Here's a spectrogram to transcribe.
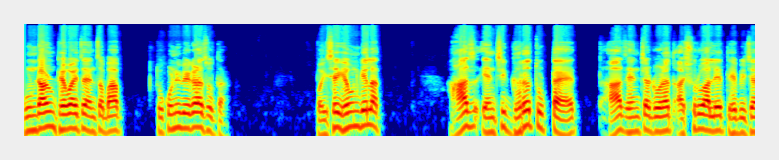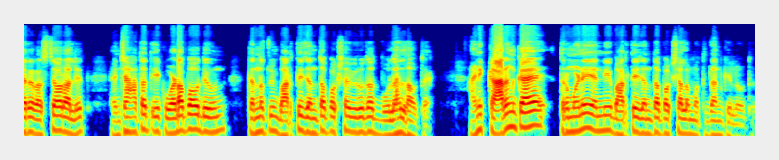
गुंडाळून ठेवायचा यांचा बाप तो कोणी वेगळाच होता. पैसे घेऊन गेलात. आज यांची घरं तुटतायत आज यांच्या डोळ्यात अश्रू आलेत हे बिचारे रस्त्यावर आलेत यांच्या हातात एक वडापाव देऊन त्यांना तुम्ही भारतीय जनता पक्षाविरोधात बोलायला लावताय. आणि कारण काय? तर म्हणे यांनी भारतीय जनता पक्षाला मतदान केलं होतं.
